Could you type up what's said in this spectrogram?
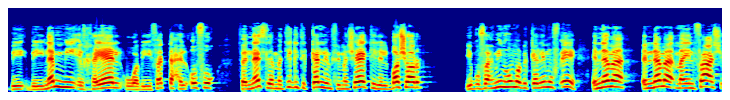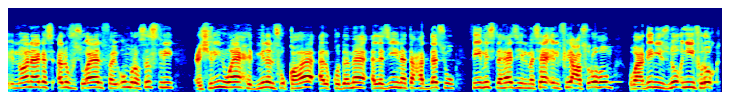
بي بينمي الخيال وبيفتح الأفق. فالناس لما تيجي تتكلم في مشاكل البشر يبقوا فاهمين هما بيتكلموا في إيه. إنما إنما ما ينفعش إنه أنا أجي أسأله في سؤال فيقوم راصص لي 20 واحد من الفقهاء القدماء الذين تحدثوا في مثل هذه المسائل في عصرهم وبعدين يزنقني في ركن.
